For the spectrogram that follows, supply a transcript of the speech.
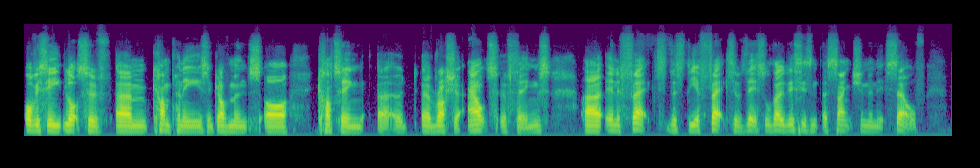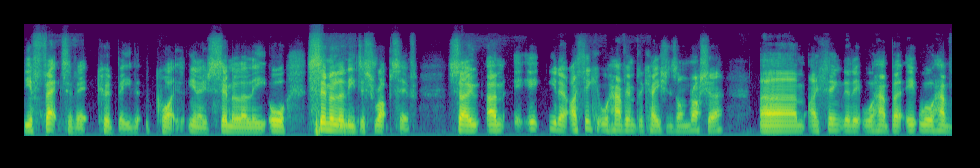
obviously lots of um, companies and governments are cutting uh, uh, Russia out of things. Uh, in effect, this, the effect of this, although this isn't a sanction in itself, the effect of it could be quite, you know, similarly or similarly disruptive. So, um, it, you know, I think it will have implications on Russia. Um, I think that it will have, but it will have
